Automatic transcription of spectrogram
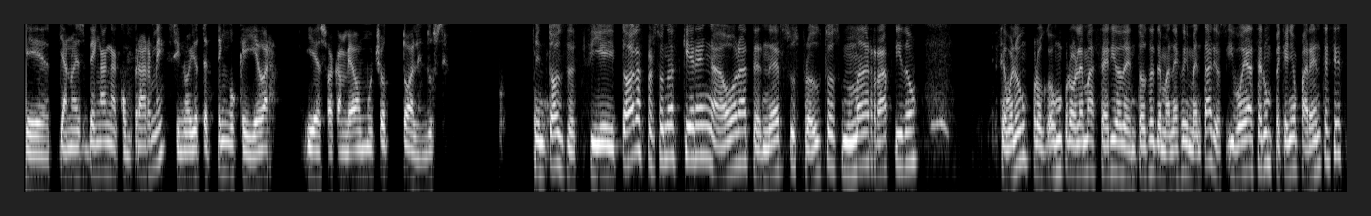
Eh, ya no es vengan a comprarme, sino yo te tengo que llevar. Y eso ha cambiado mucho toda la industria. Entonces, si todas las personas quieren ahora tener sus productos más rápido, se vuelve un, un, problema serio de entonces de manejo de inventarios. Y voy a hacer un pequeño paréntesis.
